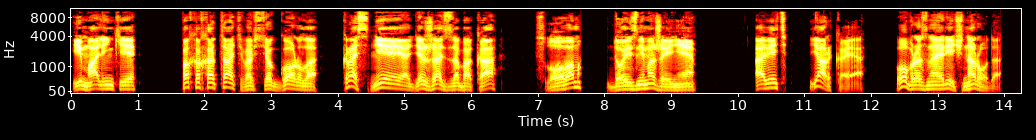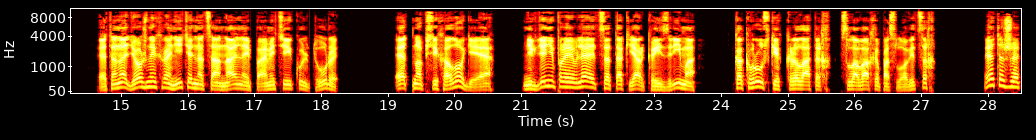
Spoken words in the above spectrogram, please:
и маленькие, похохотать во все горло, краснея, держась за бока, словом, до изнеможения. А ведь яркая, образная речь народа – это надежный хранитель национальной памяти и культуры. Этнопсихология нигде не проявляется так ярко и зримо, как в русских крылатых словах и пословицах. Это же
